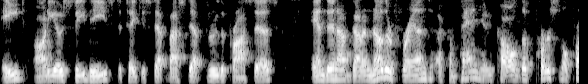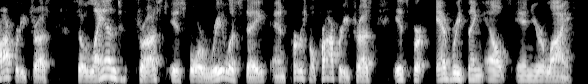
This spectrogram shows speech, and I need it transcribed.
eight audio CDs to take you step by step through the process. And then I've got another friend, a companion called the Personal Property Trust. So land trust is for real estate and personal property trust is for everything else in your life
